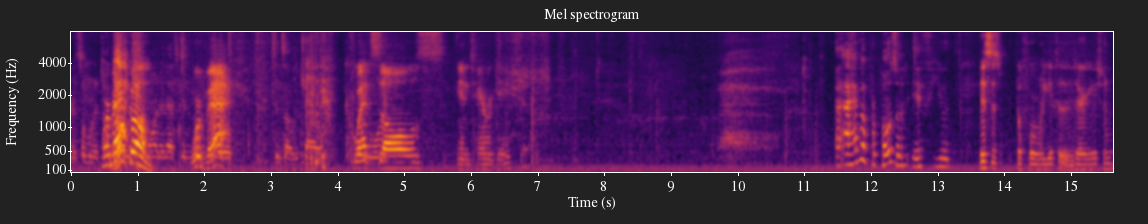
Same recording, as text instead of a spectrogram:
or someone to We're talk back. to. Welcome. One, and that's been We're my back. goal since I was a child. Quetzal's interrogation. I I have a proposal. If you, This is before we get to the interrogation.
